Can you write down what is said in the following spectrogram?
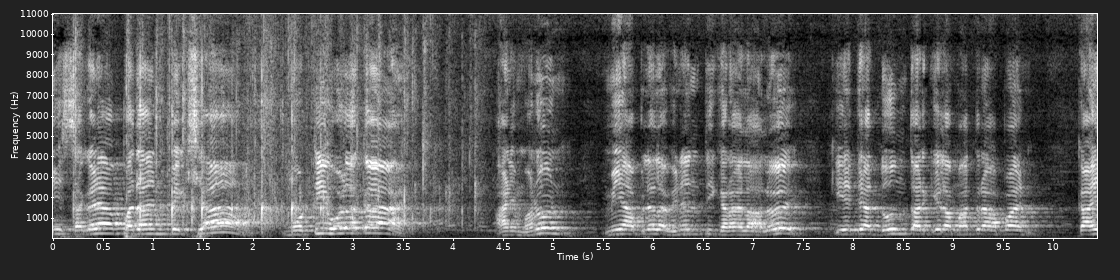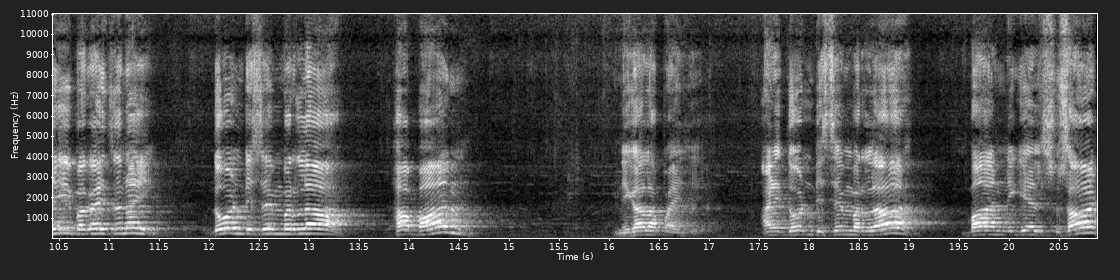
ही सगळ्या पदांपेक्षा मोठी ओळख आहे. आणि म्हणून मी आपल्याला विनंती करायला आलोय की येत्या दोन तारखेला मात्र आपण काही बघायचं नाही. दोन डिसेंबरला हा बाण निघाला पाहिजे. आणि दोन डिसेंबरला बाण निघेल सुसाट.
